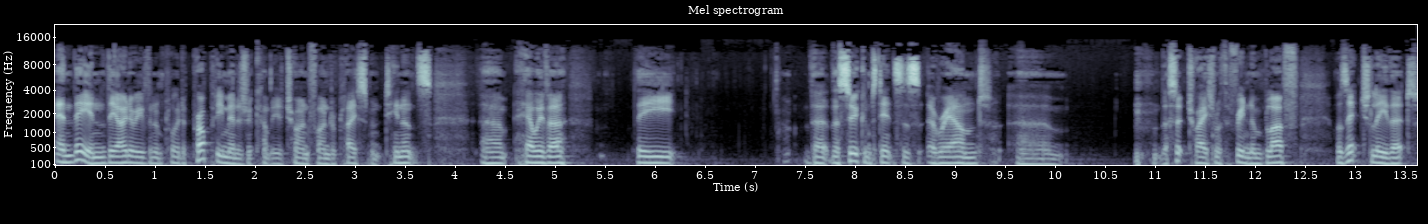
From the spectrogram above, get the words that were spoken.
and then the owner even employed a property management company to try and find replacement tenants. Um, however, the the, the circumstances around um, the situation with a friend in Bluff was actually that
